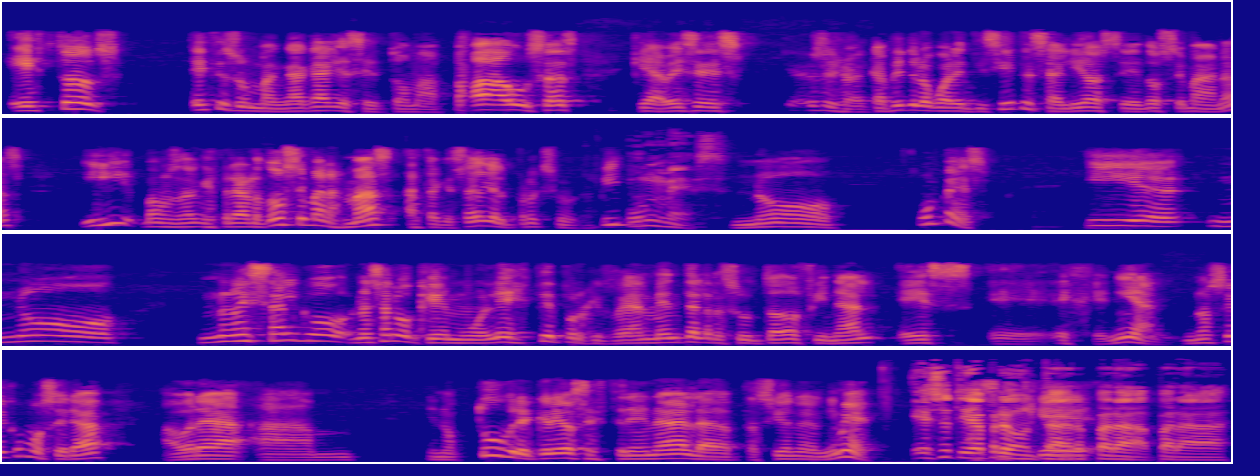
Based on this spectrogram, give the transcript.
Estos, este es un mangaka que se toma pausas, que a veces, qué sé yo, el capítulo 47 salió hace dos semanas y vamos a tener que esperar dos semanas más hasta que salga el próximo capítulo Un mes. no un mes y eh, no no es algo no es algo que moleste porque realmente el resultado final es, eh, es genial no sé cómo será ahora en octubre creo se estrena la adaptación al anime. Eso te iba a preguntar para, para,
